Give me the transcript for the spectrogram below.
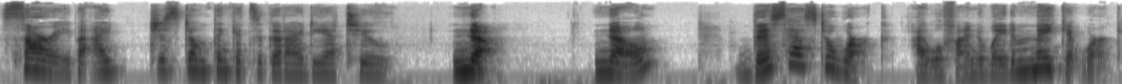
Sorry, but I just don't think it's a good idea to. No, no, this has to work. I will find a way to make it work.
